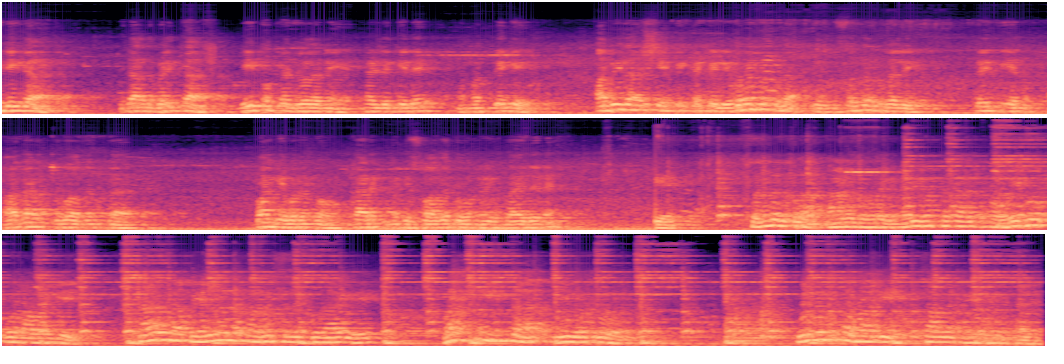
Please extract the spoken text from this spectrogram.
ಇದೀಗ ಇದಾದ ಬಳಿಕ ದೀಪ ಪ್ರಜ್ವಲನೆ ನಡಲಿಕ್ಕಿದೆ. ನಮ್ಮೊಂದಿಗೆ ಅಭಿಲಾಷ್ ಶೆಟ್ಟಿ ಕಟೀಲ್ ಇವರನ್ನು ಕೂಡ ಈ ಒಂದು ಸಂದರ್ಭದಲ್ಲಿ ಪ್ರೀತಿಯನ್ನು ಆಧಾರಿತವಾದಂಥ ಭಾಗ್ಯವರನ್ನು ಕಾರ್ಯಕ್ರಮಕ್ಕೆ ಸ್ವಾಗತವನ್ನು ನೀಡ್ತಾ ಇದ್ದೇನೆ. ಸಂದರ್ಭ ನಾಡದ ಹೊರಗೆ ನಡೆಯುವಂಥ ಕಾರ್ಯಕ್ರಮ ವೈಭವಪೂರ್ಣವಾಗಿ ನಾನು ನಮ್ಮ ಎಲ್ಲರನ್ನು ಅರಸಲಿಸುವುದಾಗಿ ಭಕ್ತಿಯಿಂದ ಈ ಒಂದು ವಿನೂತವಾಗಿ ಚಾಲನೆ ನೀಡುತ್ತಾರೆ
